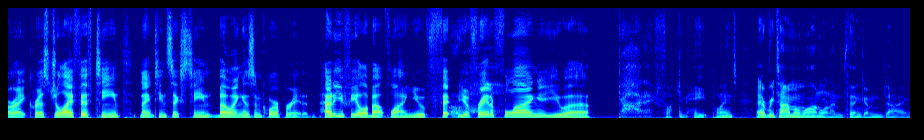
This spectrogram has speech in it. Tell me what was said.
All right, Chris. July fifteenth, nineteen sixteen. Boeing is incorporated. How do you feel about flying? You fi- you afraid of flying? Are you uh? God, I fucking hate planes. Every time I'm on one, I'm think I'm dying.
